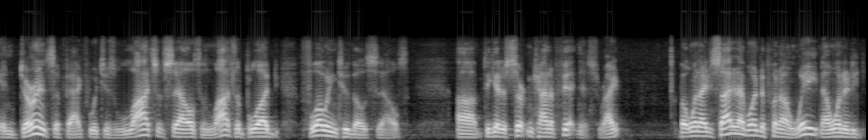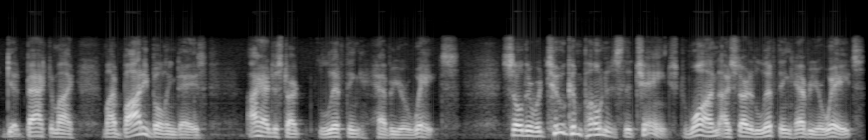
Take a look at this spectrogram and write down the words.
endurance effect, which is lots of cells and lots of blood flowing to those cells uh, to get a certain kind of fitness, right? But when I decided I wanted to put on weight and I wanted to get back to my, my bodybuilding days, I had to start lifting heavier weights. So there were two components that changed. One, I started lifting heavier weights.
